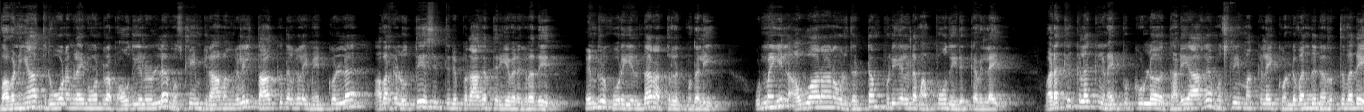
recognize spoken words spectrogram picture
வவனியா திருவோணமலை போன்ற பகுதிகளிலுள்ள உள்ள கிராமங்களில் தாக்குதல்களை மேற்கொள்ள அவர்கள் உத்தேசித்திருப்பதாக தெரிய வருகிறது என்று கூறியிருந்தார் அத்துலத் முதலி. உண்மையில் அவ்வாறான ஒரு திட்டம் புலிகளிடம் அப்போது இருக்கவில்லை. வடக்கு கிழக்கு இணைப்புக்குள்ள தடையாக முஸ்லிம் மக்களை கொண்டு வந்து நிறுத்துவதே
